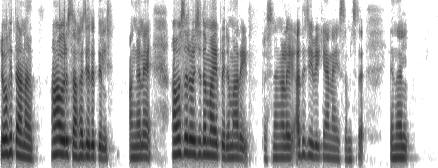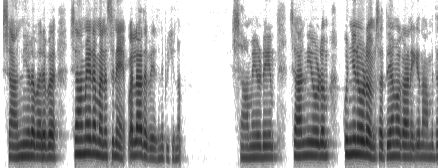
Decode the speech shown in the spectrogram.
രോഹിത്താണ് ആ ഒരു സാഹചര്യത്തിൽ അങ്ങനെ അവസരോചിതമായി പെരുമാറി പ്രശ്നങ്ങളെ അതിജീവിക്കാനായി ശ്രമിച്ചത്. എന്നാൽ ഷാനിയുടെ വരവ് ശ്യാമയുടെ മനസ്സിനെ വല്ലാതെ വേദനിപ്പിക്കുന്നു. ശ്യാമയുടെയും ശാലിനിയോടും കുഞ്ഞിനോടും സത്യാമ്മ കാണിക്കുന്ന അമിത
